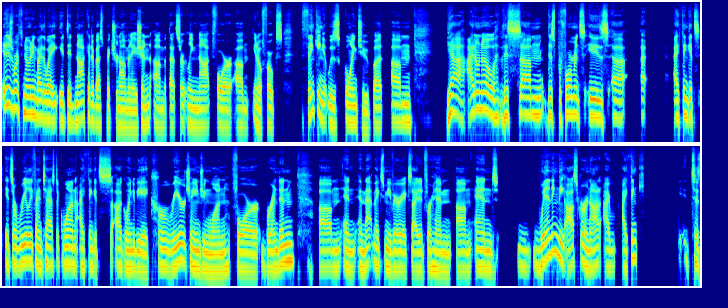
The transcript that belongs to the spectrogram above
It is worth noting, by the way, it did not get a Best Picture nomination, um, but that's certainly not for, um, you know, folks thinking it was going to. But, um, yeah, I don't know. This, um, this performance is, uh, I think it's it's a really fantastic one. I think it's uh, going to be a career changing one for Brendan, um, and and that makes me very excited for him. Um, and winning the Oscar or not, I I think to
